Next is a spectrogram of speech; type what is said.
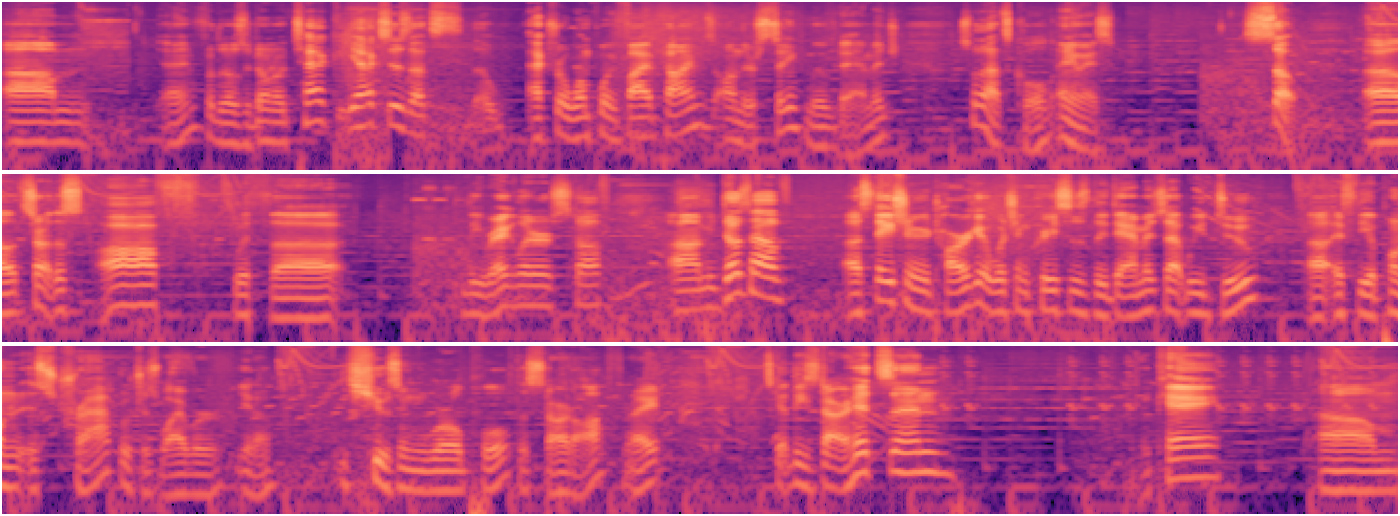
Um, and for those who don't know, Tech EXs, that's the extra 1.5 times on their sync move damage. So that's cool. Anyways, so uh, let's start this off with uh, the regular stuff. Um, he does have a stationary target, which increases the damage that we do uh, if the opponent is trapped, which is why we're, you know, using Whirlpool to start off, right? Let's get these dire hits in. Okay. Um,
